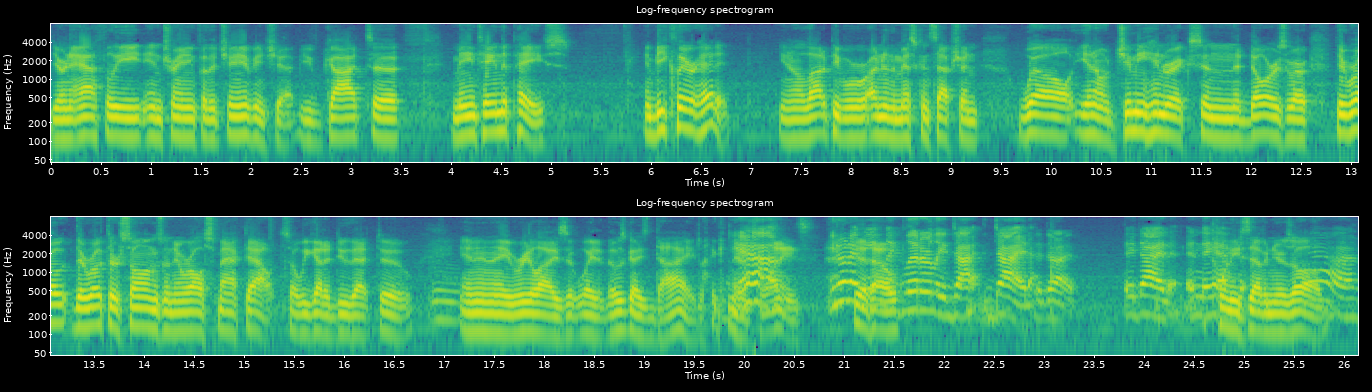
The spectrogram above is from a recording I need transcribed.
you're an athlete in training for the championship. You've got to maintain the pace and be clear headed. You know, a lot of people were under the misconception. Well, you know, Jimi Hendrix and the Doors were they wrote they wrote their songs when they were all smacked out, so we got to do that too. Mm. And then they realized that wait, those guys died like in Yeah. their twenties, You know what I mean? know. Like literally di- They died. died. They died, and they twenty seven have. seven years old. Yeah.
